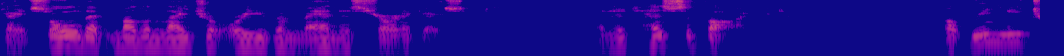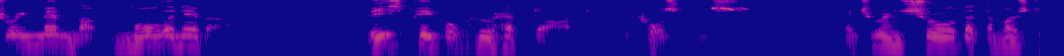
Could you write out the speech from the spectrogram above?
against all that Mother Nature or even man has thrown against it, and it has survived. But we need to remember more than ever these people who have died because of this, and to ensure that the most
